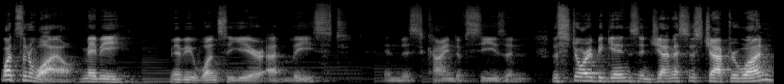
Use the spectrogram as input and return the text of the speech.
once in a while, maybe, maybe once a year at least in this kind of season. The story begins in Genesis chapter 1.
